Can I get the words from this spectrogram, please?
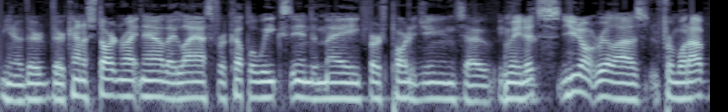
you know they're they're kind of starting right now. They last for a couple of weeks into May, first part of June. So I mean, it's you don't realize from what I've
